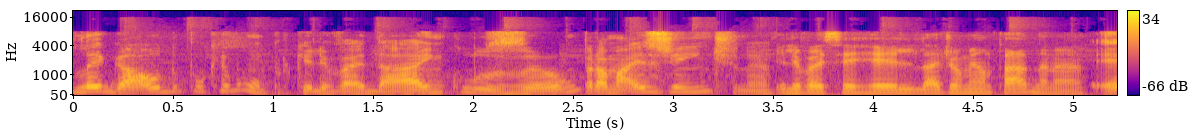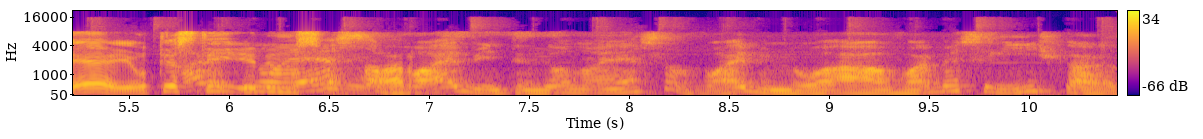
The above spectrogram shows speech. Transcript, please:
legal do Pokémon, porque ele vai dar inclusão pra mais gente, né? Ele vai ser realidade aumentada, né? É, eu testei Cara, ele não no é essa celular. vibe, entendeu? Não é essa vibe, meu. A vibe é a seguinte, cara.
